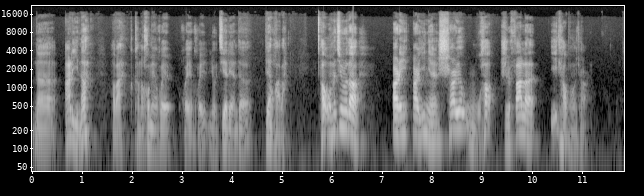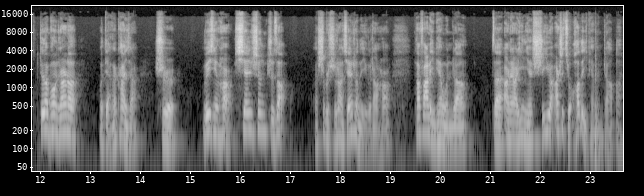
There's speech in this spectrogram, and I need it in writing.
那阿里呢？好吧，可能后面会会会有接连的变化吧。好，我们进入到二零二一年十二月五号，只发了一条朋友圈。这条朋友圈呢，我点开看一下，是微信号“先生制造”啊，是不是时尚先生的一个账号？他发了一篇文章。在二零二一年十一月二十九号的一篇文章啊，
